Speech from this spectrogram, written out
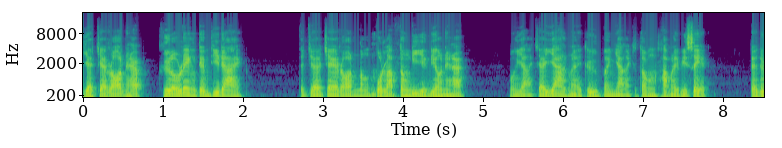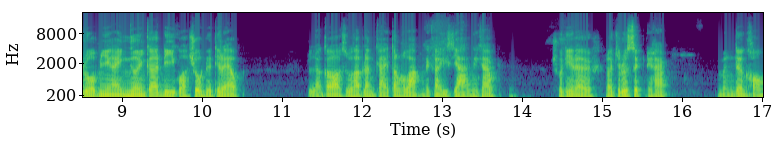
อย่าใจร้อนนะครับ คือเราเร่งเต็มที่ได้ แต่จะใจร้อนต้องผลลัพธ์ต้องดีอย่างเดียวนะครับบางอย่างจะยากหน่อยหรือบางอย่างจะต้องทำอะไรพิเศษ แต่โดยรวมยังไงเงินก็ดีกว่าช่วงเดือนที่แล้ว แล้วก็สุขภาพร่างกายต้องระวังนะครับอีกอย่างหนะครับช่วงนี้เราเราจะรู้สึกนะครับเหมันเรื่องของ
